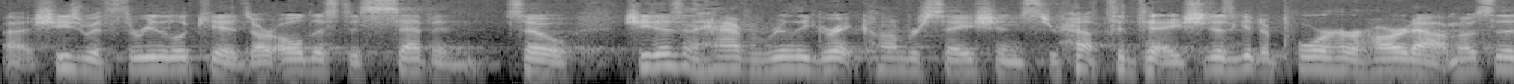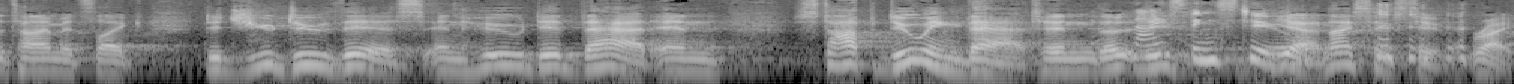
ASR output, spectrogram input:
Uh, she's with three little kids. Our oldest is seven. So she doesn't have really great conversations throughout the day. She doesn't get to pour her heart out. Most of the time, it's like, Did you do this? And who did that? And stop doing that. And the, nice these, things too. Yeah, nice things too. right.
